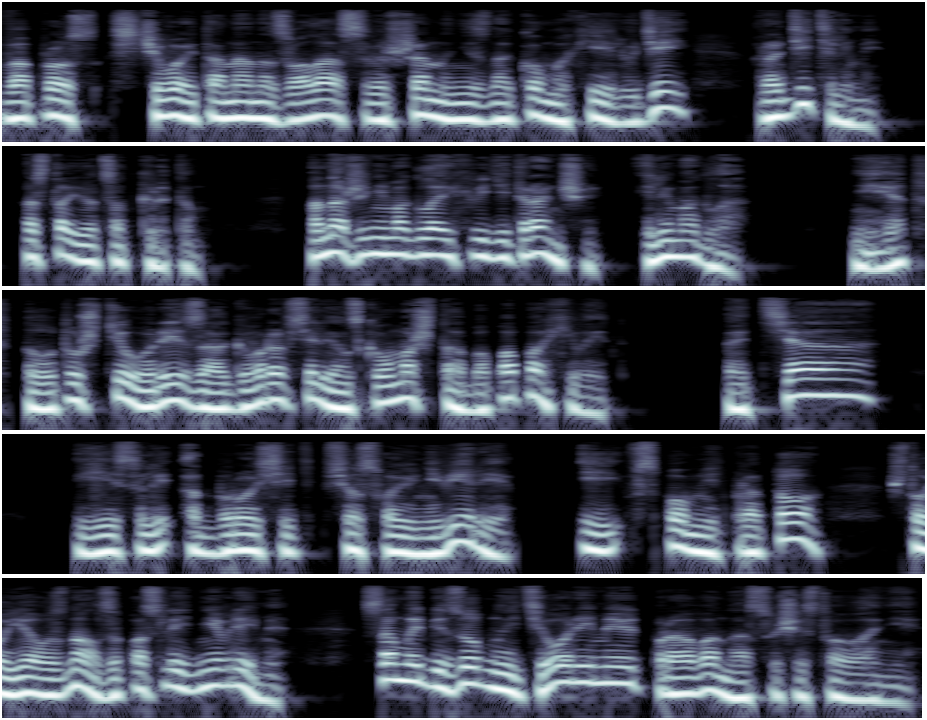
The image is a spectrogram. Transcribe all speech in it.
Вопрос, с чего это она назвала совершенно незнакомых ей людей родителями, остается открытым. Она же не могла их видеть раньше или могла? Нет, тут уж теория заговора вселенского масштаба попахивает. Хотя, если отбросить все свое неверие и вспомнить про то, что я узнал за последнее время, самые безумные теории имеют право на существование.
